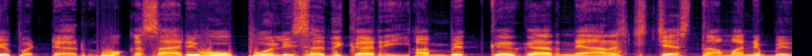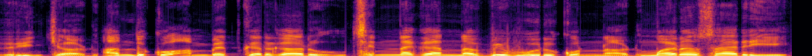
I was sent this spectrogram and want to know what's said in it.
చేపట్టారు. ఒకసారి ఓ పోలీస్ అధికారి అంబేద్కర్ గారిని అరెస్ట్ చేస్తామని బెదిరించాడు. అందుకు అంబేద్కర్ గారు చిన్నగా నవ్వి ఊరుకున్నాడు. మరోసారి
